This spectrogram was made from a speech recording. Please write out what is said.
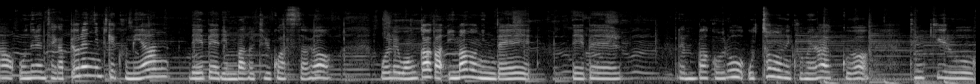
반갑습니다. 오늘은 제가 뾰레님께 구매한 네벨 램박을 들고 왔어요. 원래 원가가 2만원인데 네벨 램박으로 5천원에 구매를 하였고요. 등기로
